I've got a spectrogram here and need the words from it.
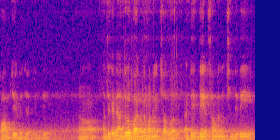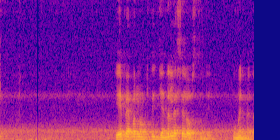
ఫామ్ చేయడం జరిగింది. అందుకని అందులో భాగంగా మనం ఇది చదవాలి. అంటే దేనికి సంబంధించింది ఇది? ఏ పేపర్లో ఉంటుంది? జనరల్ ఎస్ఏలో వస్తుంది ఉమెన్ మీద.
